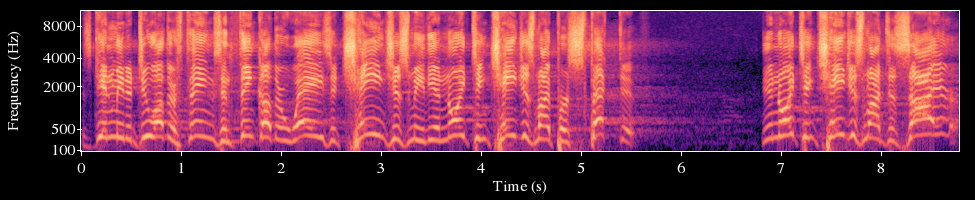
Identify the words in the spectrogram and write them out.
It's getting me to do other things and think other ways. It changes me. The anointing changes my perspective. The anointing changes my desire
